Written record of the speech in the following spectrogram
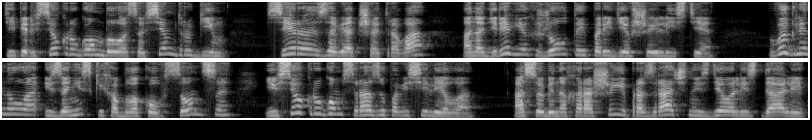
Теперь все кругом было совсем другим. Серая завядшая трава, а на деревьях желтые поредевшие листья. Выглянуло из-за низких облаков солнце, и все кругом сразу повеселело. Особенно хороши и прозрачны сделались дали,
